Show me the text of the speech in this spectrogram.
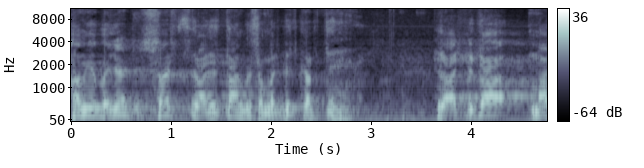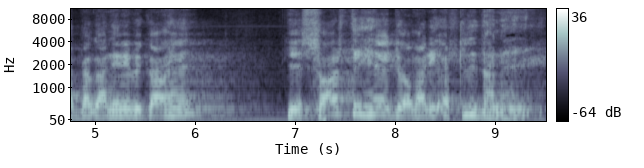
हम ये बजट स्वस्थ राजस्थान को समर्पित करते हैं। राष्ट्रपिता महात्मा गांधी ने भी कहा है ये स्वास्थ्य है जो हमारी असली धन है।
